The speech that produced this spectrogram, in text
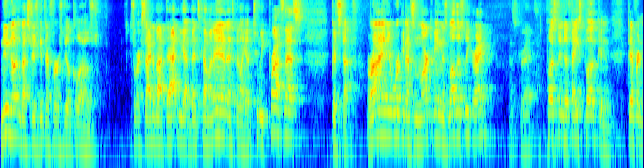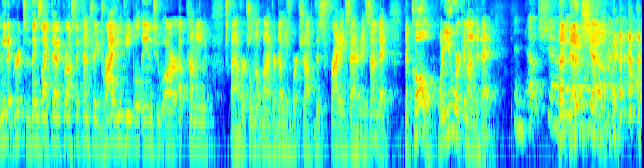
new note investors, get their first deal closed. So we're excited about that. We got bids coming in. That's been like a two week process. Good stuff. Ryan, you're working on some marketing as well this week, right? That's correct. Posting to Facebook and different meetup groups and things like that across the country, driving people into our upcoming uh, virtual note buying for dummies workshop this Friday, Saturday, Sunday. Nicole, what are you working on today? The note show. The note show.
